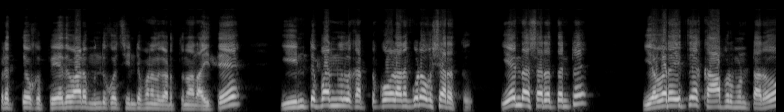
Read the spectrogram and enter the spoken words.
ప్రతి ఒక్క పేదవాడు ముందుకొచ్చి ఇంటి పనులు కడుతున్నారు అయితే ఈ ఇంటి పన్నులు కట్టుకోవడానికి కూడా ఒక షరతు. ఏంది ఆ షరత్ అంటే ఎవరైతే కాపురం ఉంటారో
